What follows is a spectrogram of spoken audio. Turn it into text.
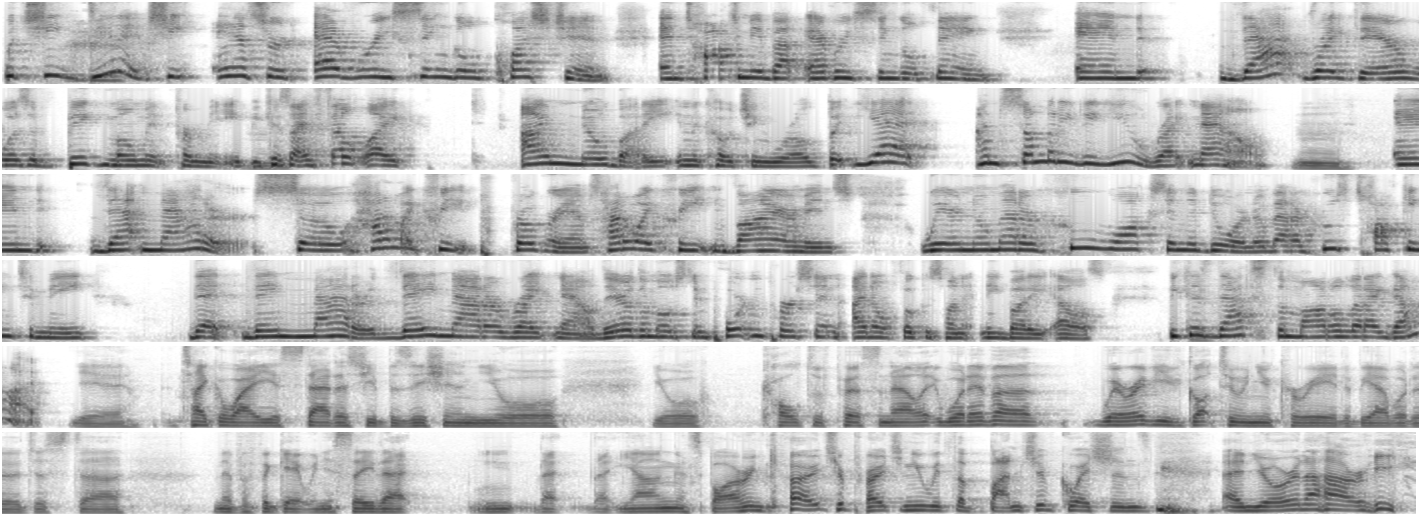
But she didn't. She answered every single question and talked to me about every single thing. And that right there was a big moment for me because I felt like I'm nobody in the coaching world, but yet I'm somebody to you right now. Mm. And that matters. So, how do I create programs? How do I create environments where no matter who walks in the door, no matter who's talking to me, that they matter. They matter right now. They're the most important person. I don't focus on anybody else because yeah. that's the model that I got. Yeah. Take away your status, your position, your your cult of personality, whatever, wherever you've got to in your career, to be able to just uh, never forget when you see that that that young aspiring coach approaching you with a bunch of questions, and you're in a hurry.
